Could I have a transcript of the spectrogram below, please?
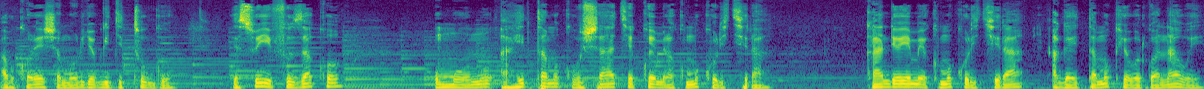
abukoresha mu buryo bw'igitugu. Yesu yifuza ko umuntu ahitamo ku bushake kwemera kumukurikira kandi iyo yemeye kumukurikira agahitamo kuyoborwa nawe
